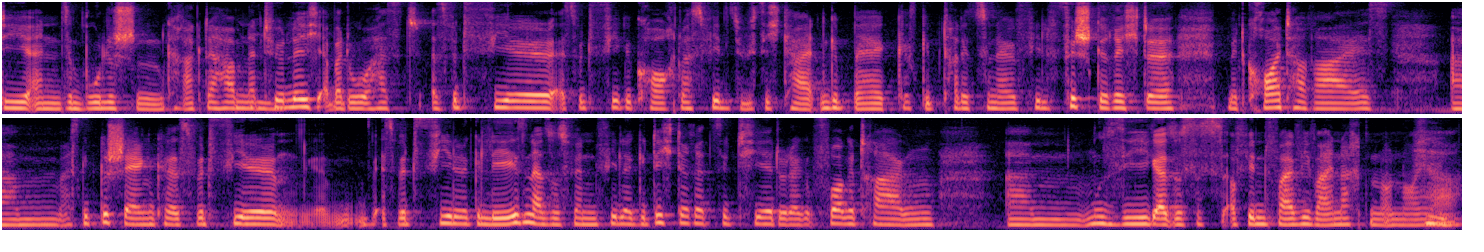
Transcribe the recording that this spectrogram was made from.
die einen symbolischen Charakter haben mhm. natürlich, mhm. aber du hast, es wird viel, es wird viel gekocht, du hast viel Süßigkeiten, Gebäck, es gibt traditionell viel Fischgerichte mit Kräuterreis, ähm, es gibt Geschenke, es wird viel, es wird viel gelesen, also es werden viele Gedichte rezitiert oder vorgetragen ähm, Musik. Also es ist auf jeden Fall wie Weihnachten und Neujahr hm.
